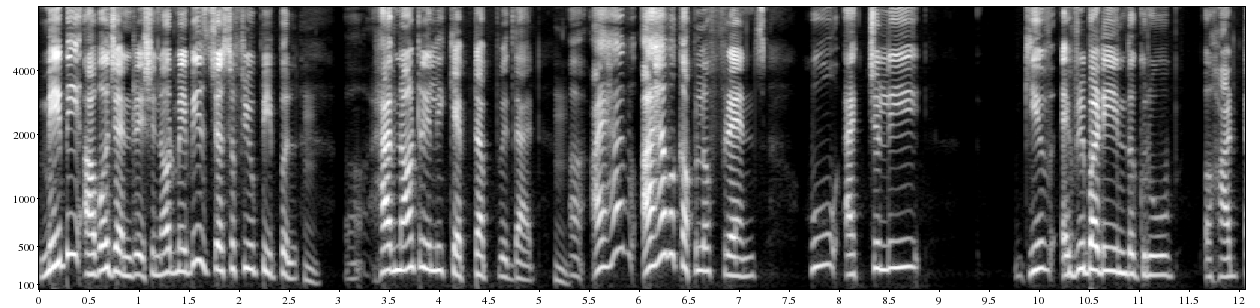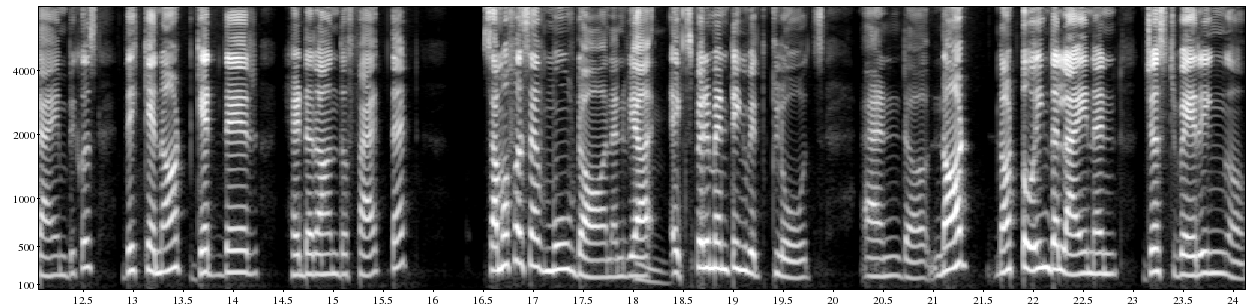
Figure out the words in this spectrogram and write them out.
maybe our generation, or maybe it's just a few people, Hmm. uh, have not really kept up with that. Uh, I have I have a couple of friends who actually give everybody in the group a hard time because they cannot get their head around the fact that some of us have moved on and we are Hmm. experimenting with clothes and uh, not not toeing the line and just wearing uh,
